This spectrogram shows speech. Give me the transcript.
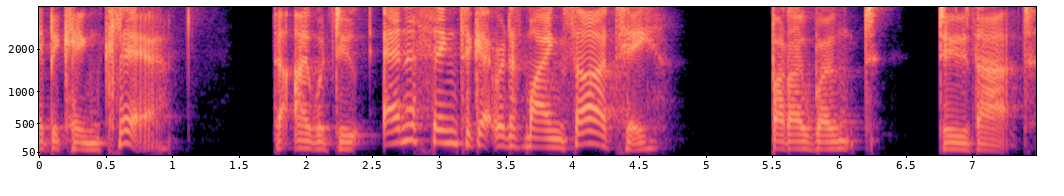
it became clear that I would do anything to get rid of my anxiety, but I won't do that.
